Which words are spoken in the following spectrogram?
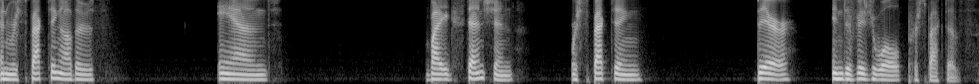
and respecting others and by extension respecting their individual perspectives.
